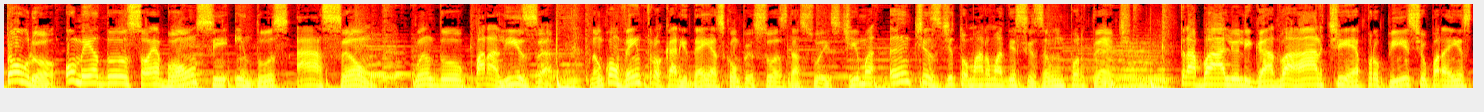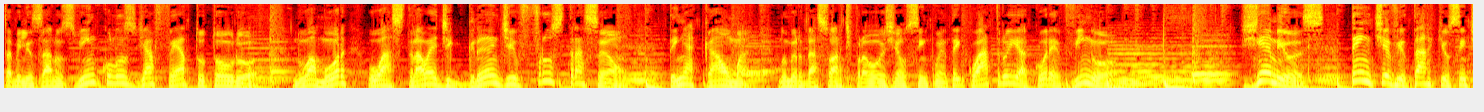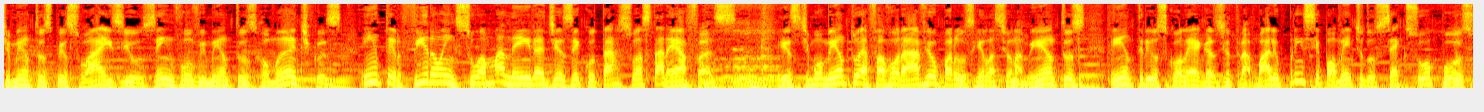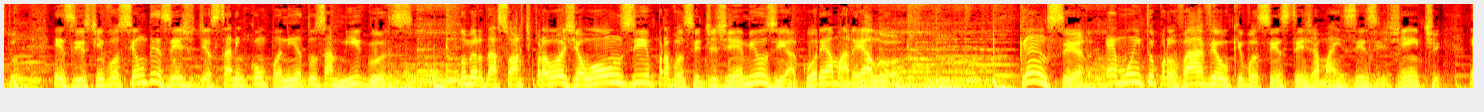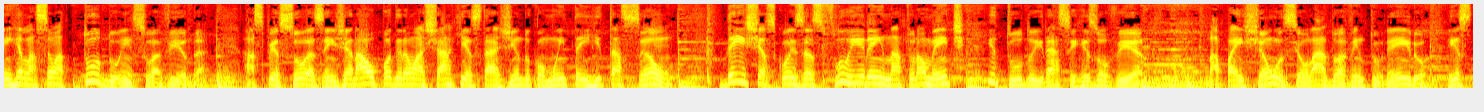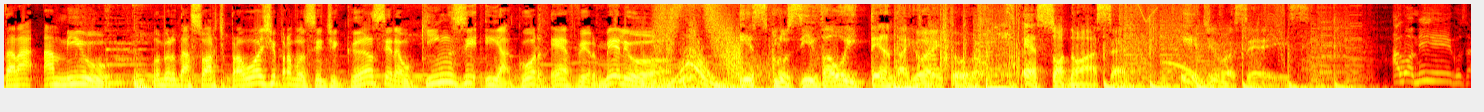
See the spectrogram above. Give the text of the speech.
Touro, o medo só é bom se induz à ação quando paralisa. Não convém trocar ideias com pessoas da sua estima antes de tomar uma decisão importante. Trabalho ligado à arte é propício para estabilizar os vínculos de afeto, touro. No amor, o astral é de grande frustração. Tenha calma. Número da sorte para hoje é o 54 e a cor é vinho. Gêmeos, tente evitar que os sentimentos pessoais e os envolvimentos românticos interfiram em sua maneira de executar suas tarefas. Este momento é favorável para os relacionamentos entre os colegas de trabalho, principalmente do sexo oposto. Existe em você um desejo de estar em companhia dos amigos. O número da sorte para hoje é o 11, para você de Gêmeos, e a cor é amarelo. Câncer, é muito provável que você esteja mais exigente em relação a tudo em sua vida. As pessoas em geral poderão achar que está agindo com muita irritação. Deixe as coisas fluírem naturalmente e tudo irá se resolver. Na paixão, o seu lado aventureiro estará a mil. O número da sorte para hoje, para você de câncer, é o 15 e a cor é vermelho. Exclusiva 88. É só nossa. E de vocês. Alô, amigos.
